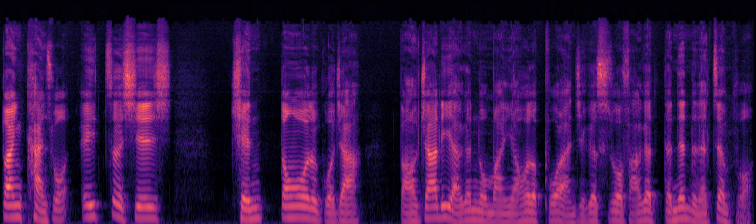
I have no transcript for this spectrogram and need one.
端看说，哎，这些前东欧的国家，保加利亚跟罗马尼亚或者波兰、捷克斯洛伐克等等等的政府，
